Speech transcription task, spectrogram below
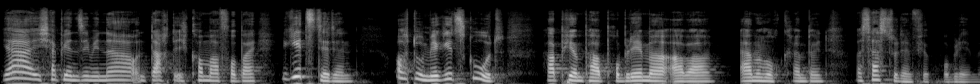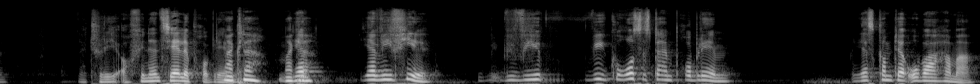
Ja, ich habe hier ein Seminar und dachte, ich komme mal vorbei. Wie geht's dir denn? Ach du, mir geht's gut. Hab hier ein paar Probleme, aber Ärmel hochkrempeln. Was hast du denn für Probleme? Natürlich auch finanzielle Probleme. na klar, na klar. Ja, ja wie viel? Wie, wie, wie groß ist dein Problem? Und jetzt kommt der Oberhammer.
